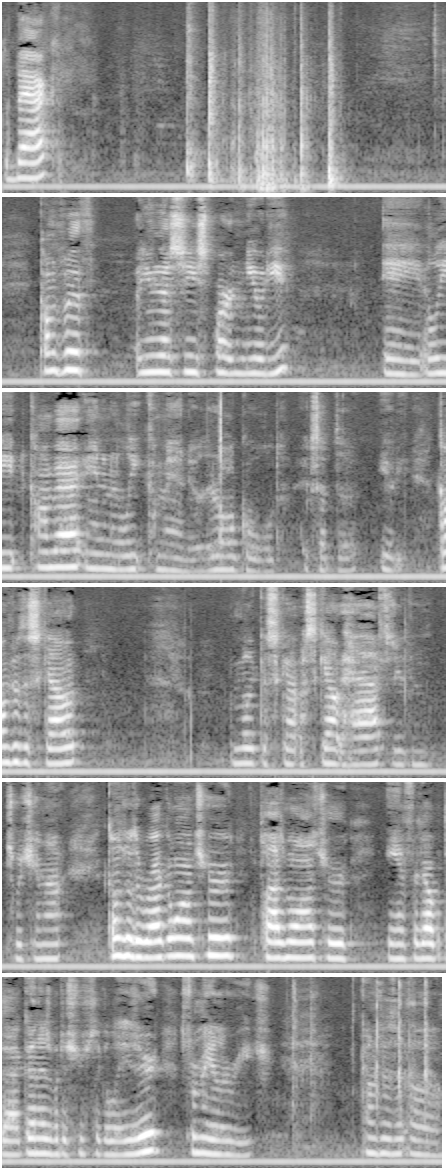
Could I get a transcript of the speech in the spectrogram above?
the back comes with a UNSC Spartan EOD, a Elite Combat, and an Elite Commando. They're all gold, except the EOD. Comes with a Scout, like a scout, a scout half, so you can switch him out. Comes with a rocket launcher, plasma launcher, and I forgot what that gun is, but it shoots like a laser. It's from Halo Reach. Comes with a uh,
